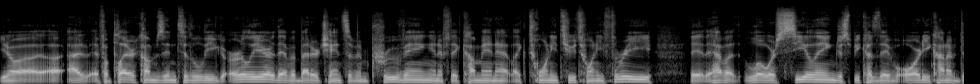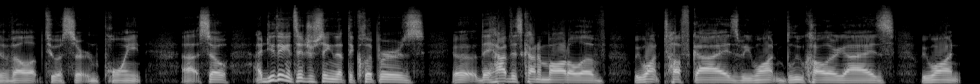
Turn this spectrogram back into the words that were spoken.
you know, uh, uh, if a player comes into the league earlier, they have a better chance of improving. And if they come in at like 22, 23, they, they have a lower ceiling just because they've already kind of developed to a certain point. Uh, so I do think it's interesting that the Clippers, uh, they have this kind of model of we want tough guys, we want blue collar guys, we want,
